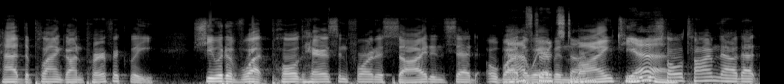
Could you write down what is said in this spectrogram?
Had the plan gone perfectly, she would have what pulled Harrison Ford aside and said, "Oh, by the way, I've been done. lying to you Yeah. this whole time. Now that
